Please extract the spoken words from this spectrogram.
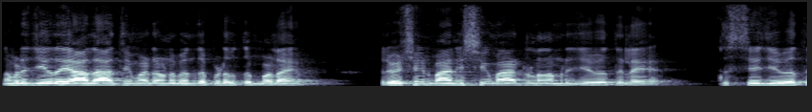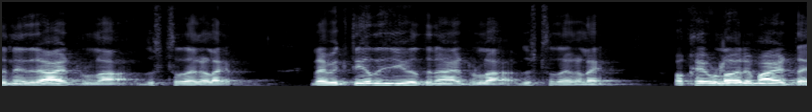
നമ്മുടെ ജീവിത യാഥാർത്ഥ്യമായിട്ട് നമ്മൾ ബന്ധപ്പെടുത്തുമ്പോൾ ഒരുപക്ഷെ മാനുഷികമായിട്ടുള്ള നമ്മുടെ ജീവിതത്തിലെ ക്രിസ്ത്യ ജീവിതത്തിനെതിരായിട്ടുള്ള ദുഷ്ടതകളെ അല്ലെ വ്യക്തിഗത ജീവിതത്തിനായിട്ടുള്ള ദുഷ്ടതകളെ ഒക്കെ ഉള്ളവരുമായിട്ട്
